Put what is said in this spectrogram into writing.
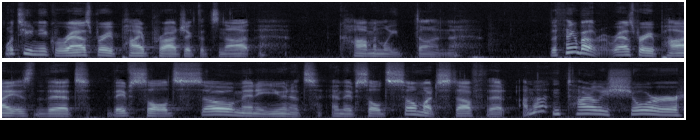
what's a unique Raspberry Pi project that's not commonly done? The thing about Raspberry Pi is that they've sold so many units and they've sold so much stuff that I'm not entirely sure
